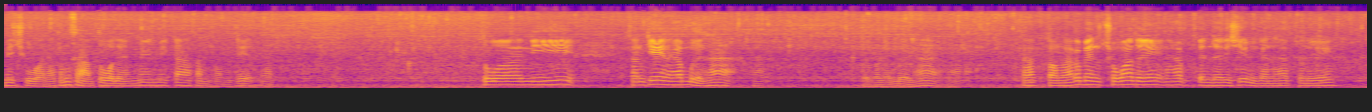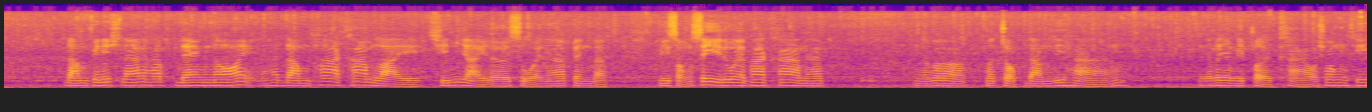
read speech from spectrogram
ไม่ชัวร์นะทั้งสามตัวเลยไม่ไม่กล้าฟันธงเพศนะครับ ตัวนี้ซันเก้นะครับหมื่นห้าครับตัวกันเลยหมื่นห้านะครับครับต่อมาก็เป็นโชว่าตัวนี้นะครับเป็นเดลิชิเหมือนกันนะครับ ตัวนี้ดำฟินิชแล้วนะครับ แดงน้อยนะครับดำพาดข้ามไหลชิ้นใหญ่เลยสวยนะครับ เป็นแบบ มีสองซี่ด้วยพาดข้ามนะครับ แล้วก็มาจบดำที่หาง แล้วก็ยังมีเปิดขาวช่องที่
